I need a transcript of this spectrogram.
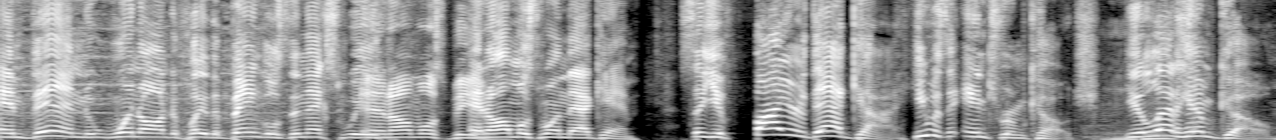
and then went on to play the Bengals the next week And almost beat and them. almost won that game. So you fired that guy. He was an interim coach. You mm-hmm. let him go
